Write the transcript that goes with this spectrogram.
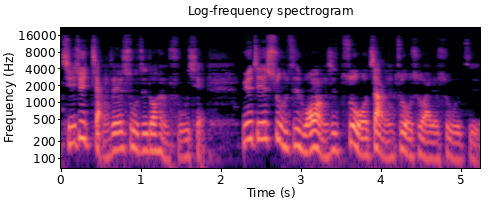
其实去讲这些数字都很肤浅，因为这些数字往往是做账做出来的数字。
